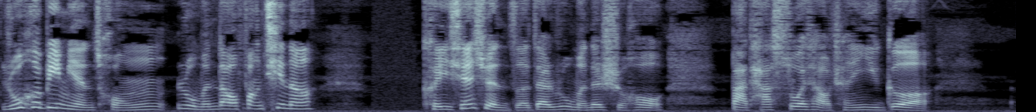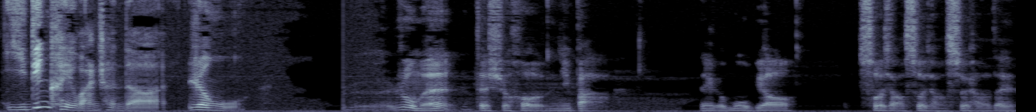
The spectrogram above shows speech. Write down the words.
如何避免从入门到放弃呢？可以先选择在入门的时候把它缩小成一个一定可以完成的任务。入门的时候，你把那个目标缩小、缩小、缩小再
